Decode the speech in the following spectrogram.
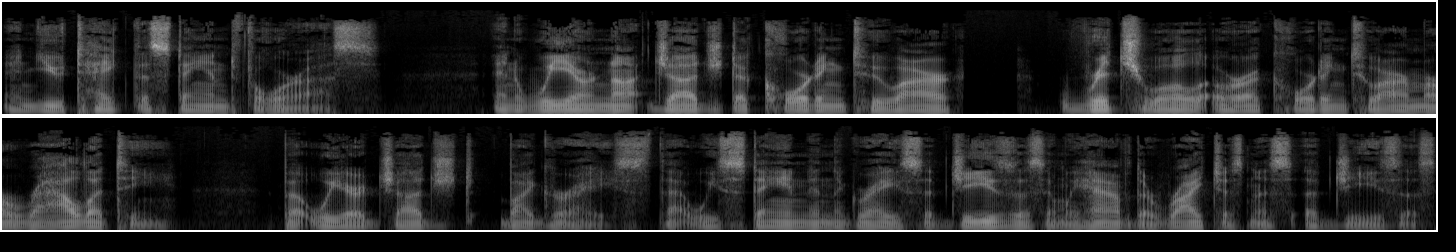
and you take the stand for us. And we are not judged according to our ritual or according to our morality but we are judged by grace, that we stand in the grace of Jesus and we have the righteousness of Jesus.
